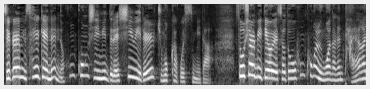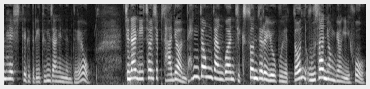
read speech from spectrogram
지금 세계는 홍콩 시민들의 시위를 주목하고 있습니다. 소셜미디어에서도 홍콩을 응원하는 다양한 해시태그들이 등장했는데요. 지난 2014년 행정장관 직선제를 요구했던 우산혁명 이후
